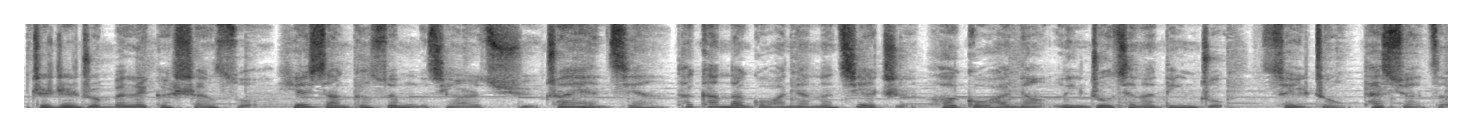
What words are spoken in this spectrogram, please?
珍珍准备了一根绳索，也想跟随母亲而去。转眼间，她看到狗娃娘的戒指和狗娃娘临终前的叮嘱，最终他选择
